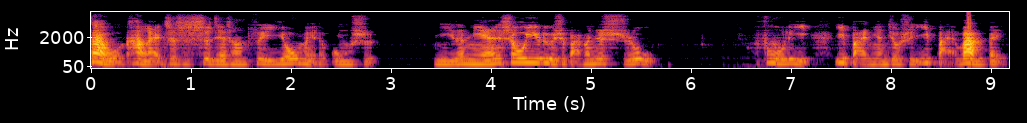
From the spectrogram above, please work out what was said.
在我看来，这是世界上最优美的公式。你的年收益率是百分之十五，复利一百年就是一百万倍。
